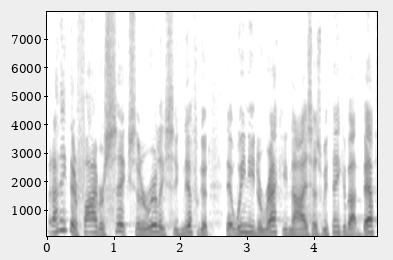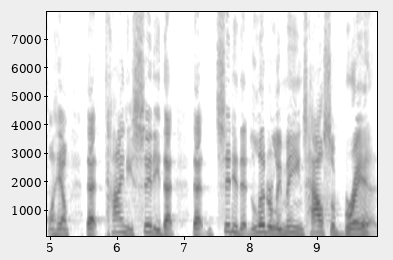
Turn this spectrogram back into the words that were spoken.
but I think there are five or six that are really significant that we need to recognize as we think about Bethlehem, that tiny city, that, that city that literally means house of bread.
